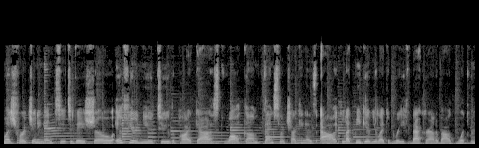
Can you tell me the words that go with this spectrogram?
Much for tuning into today's show. If you're new to the podcast, welcome. Thanks for checking us out. Let me give you like a brief background about what we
